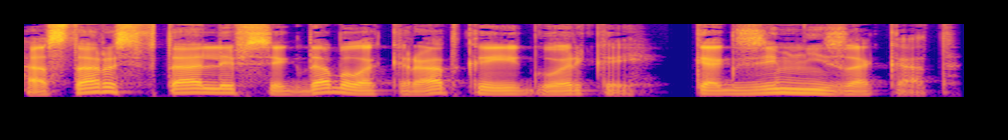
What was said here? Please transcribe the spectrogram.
а старость в Талле всегда была краткой и горькой, как зимний закат.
